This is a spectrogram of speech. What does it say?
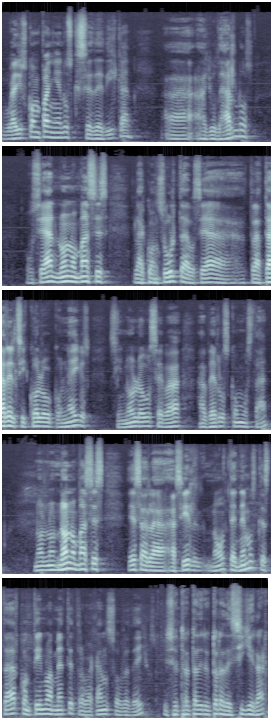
varios compañeros que se dedican a ayudarlos. O sea, no nomás es la consulta, o sea, tratar el psicólogo con ellos, sino luego se va a verlos cómo están. No, no, no nomás es es a la, así, ¿no? Tenemos que estar continuamente trabajando sobre ellos. Y se trata, directora, de sí llegar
